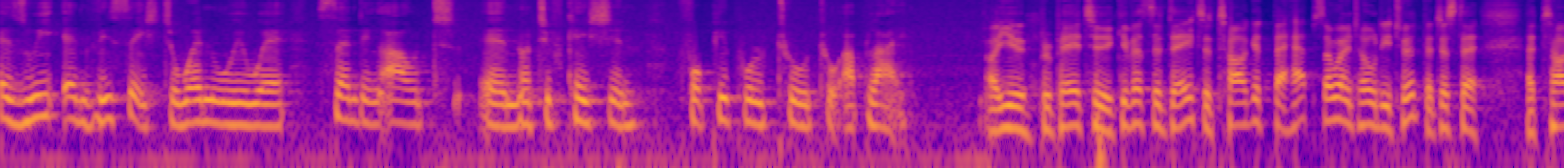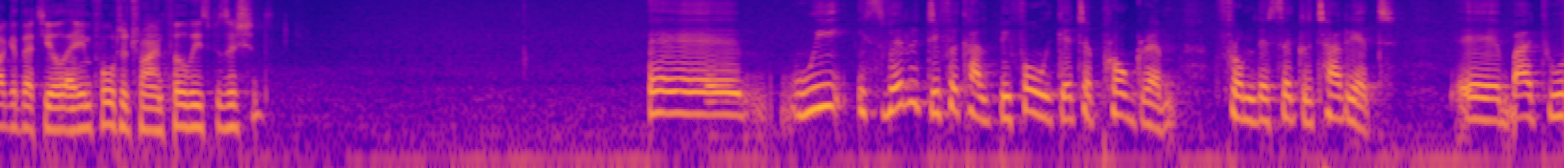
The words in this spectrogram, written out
as we envisaged when we were sending out a notification for people to, to apply. Are you prepared to give us a date, a target perhaps? I won't hold you to it, but just a, a target that you'll aim for to try and fill these positions? Uh, we, it's very difficult before we get a program from the Secretariat. Uh, but we,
